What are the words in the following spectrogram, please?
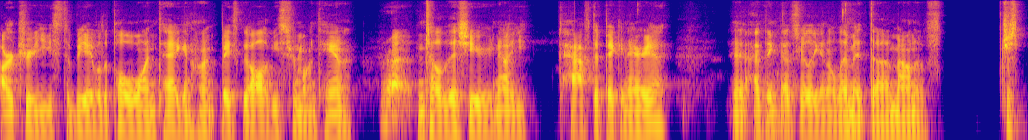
archery used to be able to pull one tag and hunt basically all of eastern Montana right until this year. Now you have to pick an area, and I think that's really going to limit the amount of just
